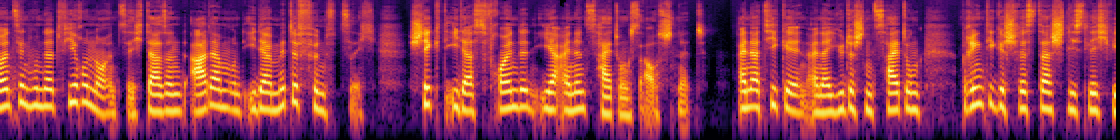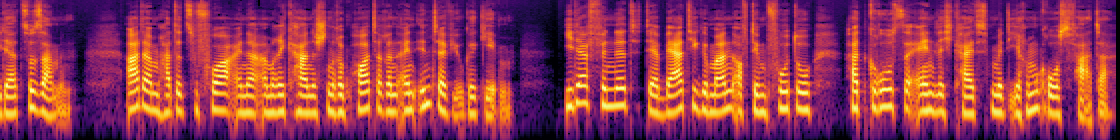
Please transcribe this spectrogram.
1994, da sind Adam und Ida Mitte 50, schickt Idas Freundin ihr einen Zeitungsausschnitt. Ein Artikel in einer jüdischen Zeitung bringt die Geschwister schließlich wieder zusammen. Adam hatte zuvor einer amerikanischen Reporterin ein Interview gegeben. Ida findet, der bärtige Mann auf dem Foto hat große Ähnlichkeit mit ihrem Großvater.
